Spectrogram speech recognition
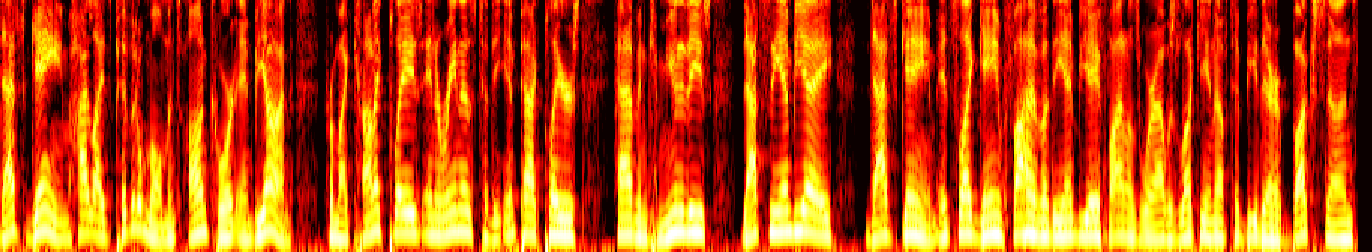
That's Game highlights pivotal moments on court and beyond, from iconic plays in arenas to the impact players have in communities. That's the NBA. That's Game. It's like Game 5 of the NBA Finals where I was lucky enough to be there. Bucks Suns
